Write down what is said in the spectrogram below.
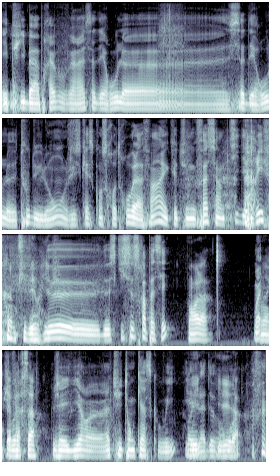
Et puis bah, après, vous verrez, ça déroule, euh, ça déroule tout du long jusqu'à ce qu'on se retrouve à la fin et que tu nous fasses un petit débrief Un petit débrief. de, de ce qui se sera passé. Voilà, Ouais, on a je qu'à faire ça. J'allais dire, euh, as-tu ton casque? Oui, il oui, est là devant il est moi. là.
